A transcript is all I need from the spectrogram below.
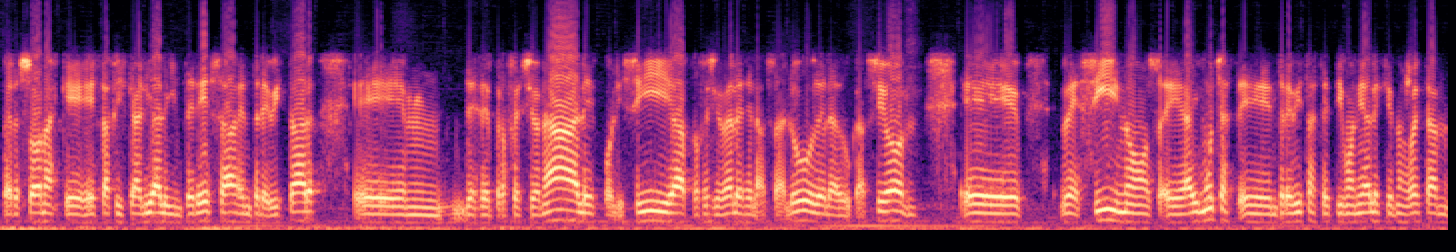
personas que esta fiscalía le interesa entrevistar, eh, desde profesionales, policías, profesionales de la salud, de la educación. vecinos, hay muchas entrevistas testimoniales que nos restan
